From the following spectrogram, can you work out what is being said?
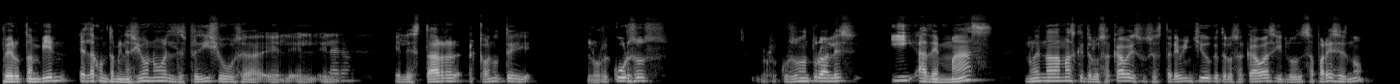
Pero también es la contaminación, ¿no? El desperdicio, o sea, el, el- el- Claro. el estar acabándote los recursos, los recursos naturales, y además, no es nada más que te los acabes, o sea, estaría bien chido que te los acabas y los desapareces, ¿no?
